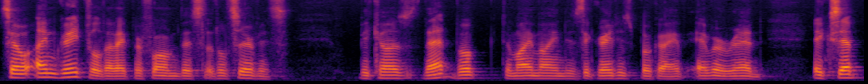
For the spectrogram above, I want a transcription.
So I'm grateful that I performed this little service because that book, to my mind, is the greatest book I have ever read, except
